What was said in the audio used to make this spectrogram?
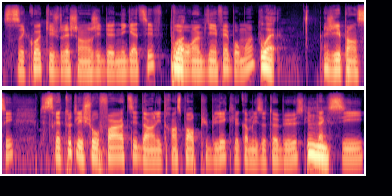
ce serait quoi que je voudrais changer de négatif pour Ouais. avoir un bienfait pour moi? Ouais. J'y ai pensé. Ce serait tous les chauffeurs dans les transports publics, là, comme les autobus, les Mhm. taxis,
